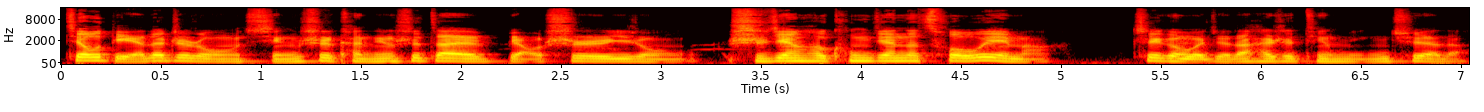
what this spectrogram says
交叠的这种形式，肯定是在表示一种时间和空间的错位嘛。这个我觉得还是挺明确的。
